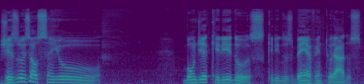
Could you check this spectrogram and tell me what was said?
Jesus ao Senhor. Bom dia, queridos, queridos bem-aventurados.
